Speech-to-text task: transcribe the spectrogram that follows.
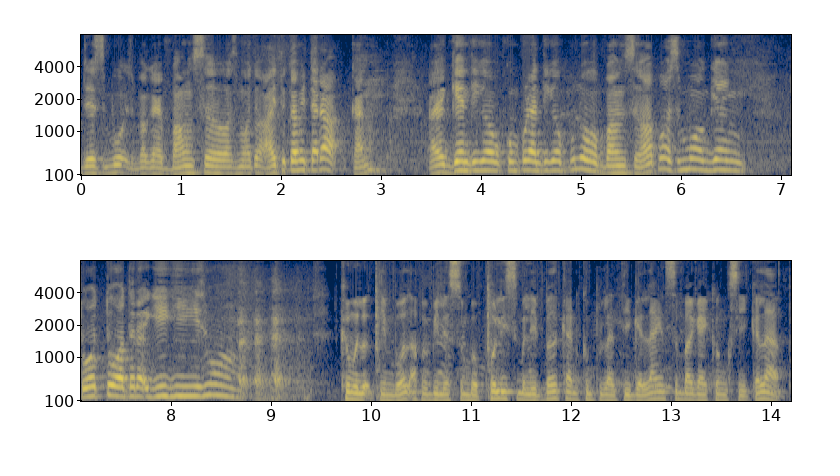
dia sebut sebagai bouncer semua tu. Uh, itu kami tak ada kan. Uh, geng tiga kumpulan 30 bouncer apa semua geng tua-tua tak ada gigi semua. Kemelut timbul apabila sumber polis melabelkan kumpulan tiga lain sebagai kongsi kelab.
